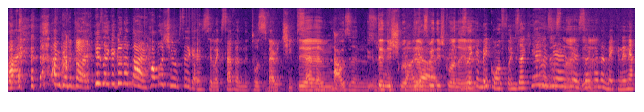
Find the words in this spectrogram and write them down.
I, I'm gonna buy. He's like, I'm gonna buy. How much you say? I said like seven. It was very cheap, Yeah, seven thousand Danish krona. yeah, Swedish krona. He's Yeah. like, I make one for you. He's like, yes, Oh, yes, nice, yes, I'm gonna make it. And then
